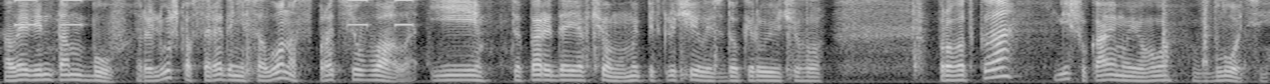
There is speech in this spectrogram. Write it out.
Але він там був. Релюшка всередині салона спрацювала. І тепер ідея в чому? Ми підключились до керуючого проводка і шукаємо його в блоці.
